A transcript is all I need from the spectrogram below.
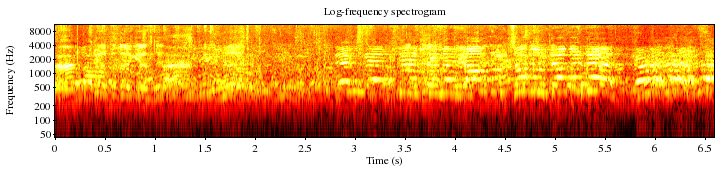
Ha? Kadar geldi. Depremci yağmur çamur demeden. Demeden.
